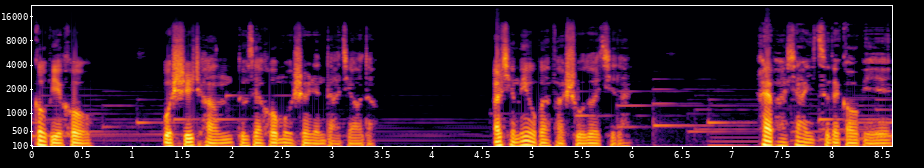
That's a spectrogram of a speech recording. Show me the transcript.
告别后，我时常都在和陌生人打交道。而且没有办法熟络起来，害怕下一次的告别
